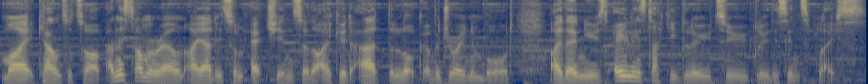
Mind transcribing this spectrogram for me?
my countertop and this time around I added some etching so that I could add the look of a draining board. I then used Aleene's Tacky Glue to glue this into place.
